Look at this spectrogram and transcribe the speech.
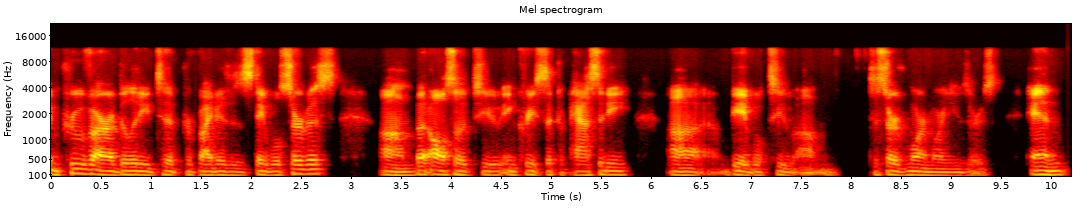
improve our ability to provide it as a stable service, um, but also to increase the capacity, uh, be able to, um, to serve more and more users and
